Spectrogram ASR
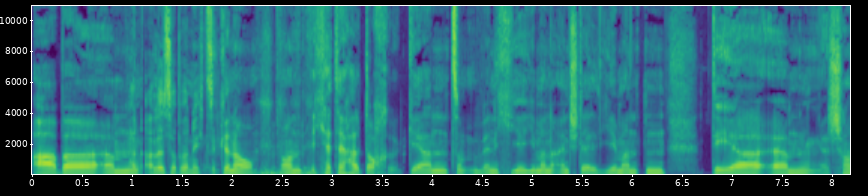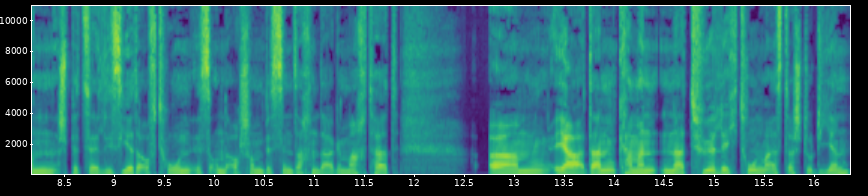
Aber ähm, kann alles, aber nichts. Genau. Und ich hätte halt doch gern, zum, wenn ich hier jemanden einstelle, jemanden, der ähm, schon spezialisiert auf Ton ist und auch schon ein bisschen Sachen da gemacht hat. Ähm, ja, dann kann man natürlich Tonmeister studieren.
